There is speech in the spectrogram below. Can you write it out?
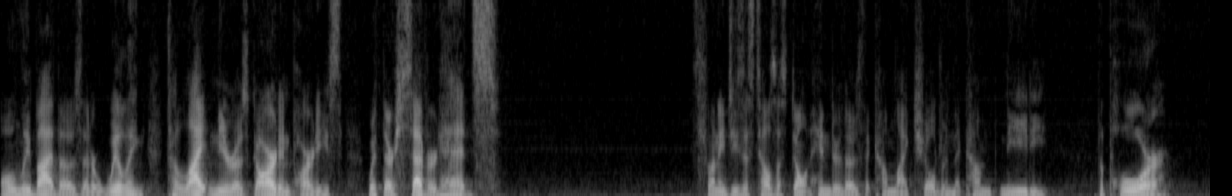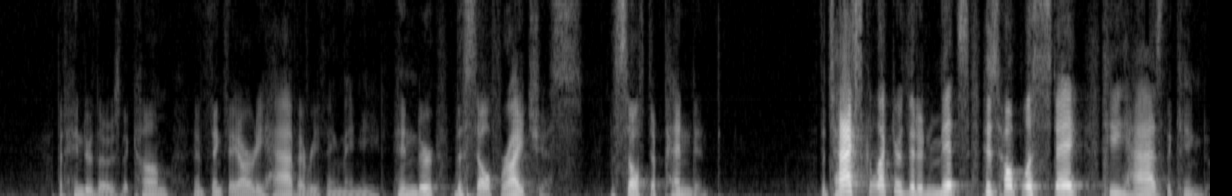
only by those that are willing to light Nero's garden parties with their severed heads. Funny, Jesus tells us don't hinder those that come like children, that come needy, the poor, but hinder those that come and think they already have everything they need. Hinder the self righteous, the self dependent. The tax collector that admits his helpless state, he has the kingdom.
